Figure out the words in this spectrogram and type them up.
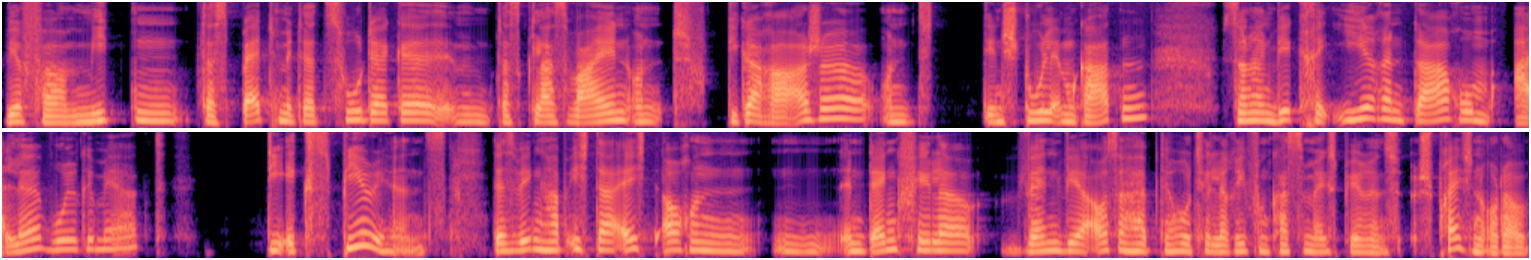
wir vermieten das Bett mit der Zudecke, das Glas Wein und die Garage und den Stuhl im Garten, sondern wir kreieren darum alle, wohlgemerkt, die Experience. Deswegen habe ich da echt auch einen, einen Denkfehler, wenn wir außerhalb der Hotellerie von Customer Experience sprechen oder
